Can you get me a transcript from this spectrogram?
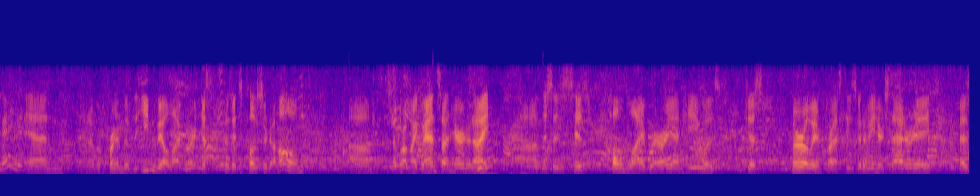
Very good. and, and I'm a friend of the Edenvale Library just because it's closer to home. Um, I brought my grandson here tonight. Uh, this is his home library, and he was just thoroughly impressed. He's going to be here Saturday, as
